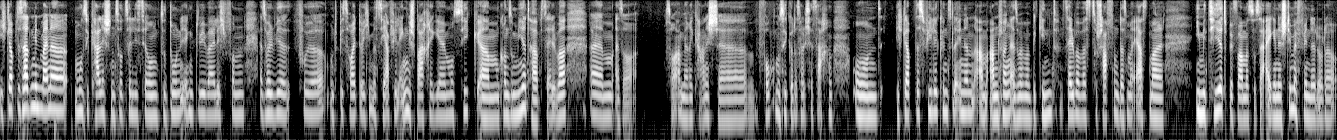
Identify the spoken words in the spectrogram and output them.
Ich glaube, das hat mit meiner musikalischen Sozialisierung zu tun, irgendwie, weil ich von, also weil wir früher und bis heute ich immer sehr viel englischsprachige Musik ähm, konsumiert habe selber. Ähm, also so amerikanische Folkmusik oder solche Sachen. Und ich glaube, dass viele KünstlerInnen am Anfang, also wenn man beginnt, selber was zu schaffen, dass man erstmal imitiert, bevor man so seine eigene Stimme findet oder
